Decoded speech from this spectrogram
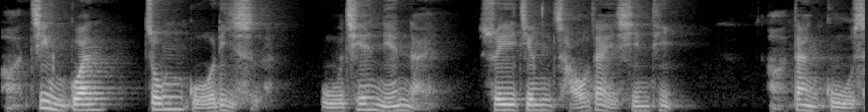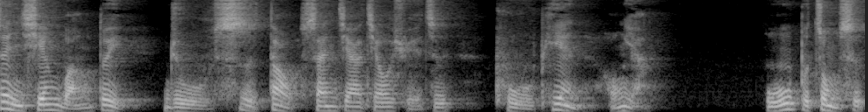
啊，静观中国历史五千年来，虽经朝代兴替。啊！但古圣先王对儒释道三家教学之普遍弘扬，无不重视。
